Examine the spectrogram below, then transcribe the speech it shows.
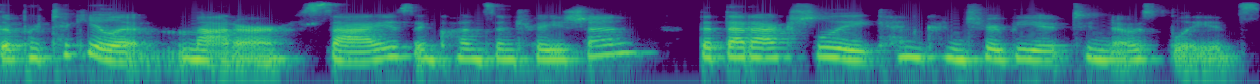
the particulate matter size and concentration that that actually can contribute to nosebleeds.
